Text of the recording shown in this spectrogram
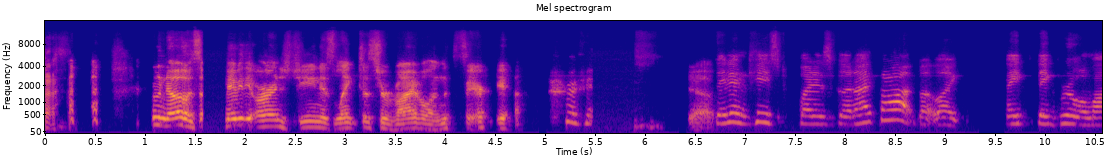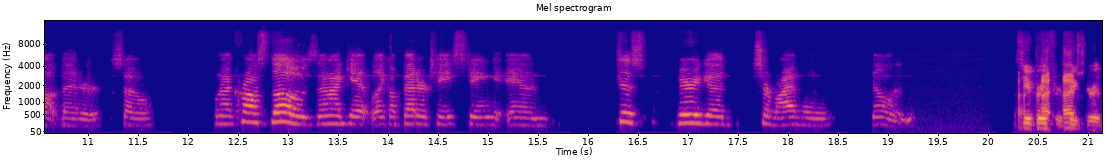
Who knows? Maybe the orange gene is linked to survival in this area. yeah. They didn't taste quite as good, I thought, but like they they grew a lot better. So when I cross those, then I get like a better tasting and just very good survival melon. Uh, so you breed for I- I- picture,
